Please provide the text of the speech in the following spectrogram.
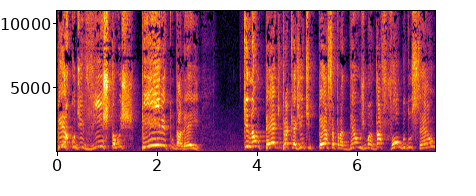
perco de vista o espírito da lei, que não pede para que a gente peça para Deus mandar fogo do céu.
